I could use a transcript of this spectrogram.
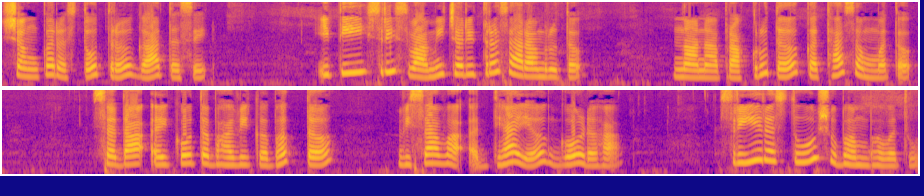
शंकर स्तोत्र गात असे इति श्री स्वामी चरित्र सारामृत. नाना प्राकृत कथा संमत. सदा ऐकोत भाविक भक्त विसावा अध्याय गोड हा. श्रीरस्तु शुभम भवतु.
